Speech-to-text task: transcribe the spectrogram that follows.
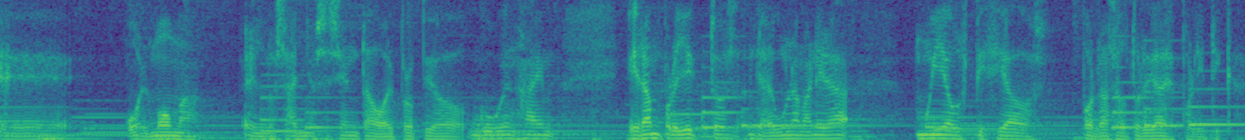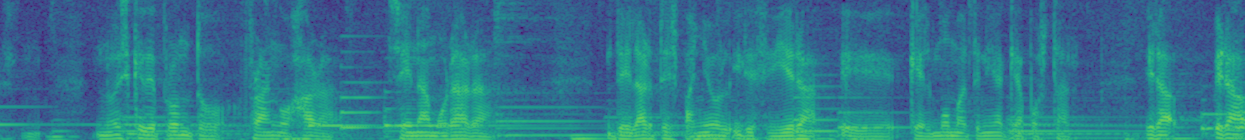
eh, o el MoMA en los años 60 o el propio Guggenheim, eran proyectos de alguna manera muy auspiciados por las autoridades políticas. No es que de pronto Frank O'Hara se enamorara del arte español y decidiera eh, que el MoMA tenía que apostar. Era, era,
